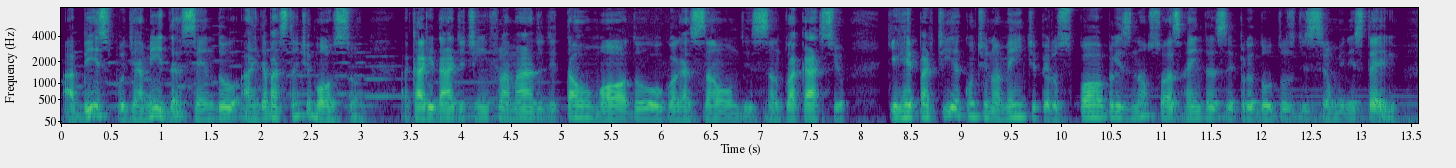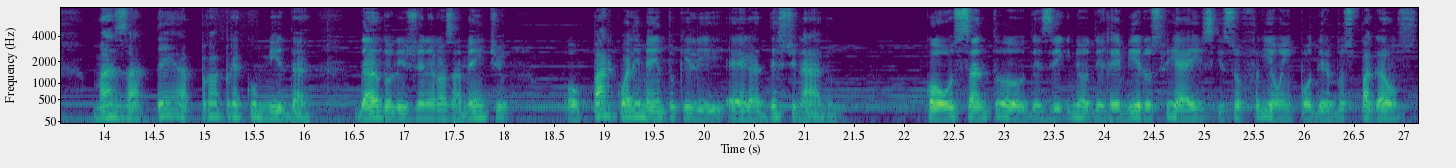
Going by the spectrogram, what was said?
a bispo de Amida, sendo ainda bastante moço. A caridade tinha inflamado de tal modo o coração de Santo Acácio que repartia continuamente pelos pobres não só as rendas e produtos de seu ministério, mas até a própria comida, dando-lhe generosamente o parco alimento que lhe era destinado, com o santo desígnio de remir os fiéis que sofriam em poder dos pagãos,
